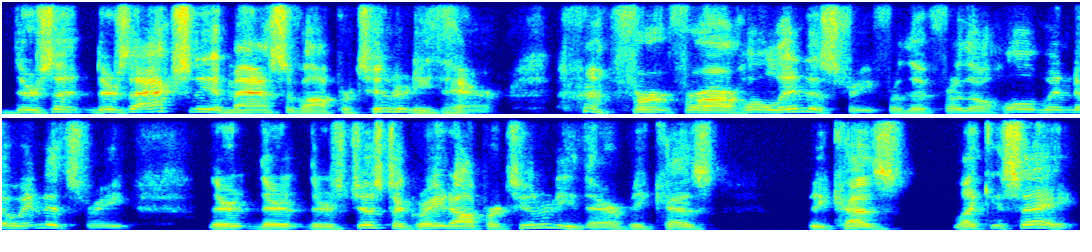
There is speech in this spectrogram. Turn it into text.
there's a there's actually a massive opportunity there for for our whole industry for the for the whole window industry. There, there there's just a great opportunity there because because like you say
